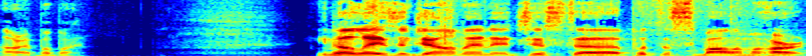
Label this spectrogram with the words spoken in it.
All right. Bye bye. You know, ladies and gentlemen, it just uh, puts a smile on my heart.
